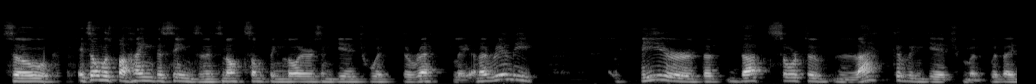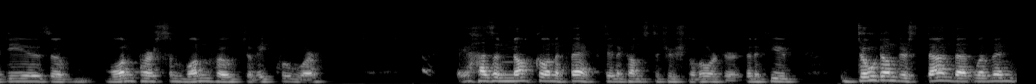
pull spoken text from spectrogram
So it's almost behind the scenes and it's not something lawyers engage with directly. And I really fear that that sort of lack of engagement with ideas of one person, one vote of equal worth has a knock on effect in a constitutional order. That if you don't understand that, well, then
